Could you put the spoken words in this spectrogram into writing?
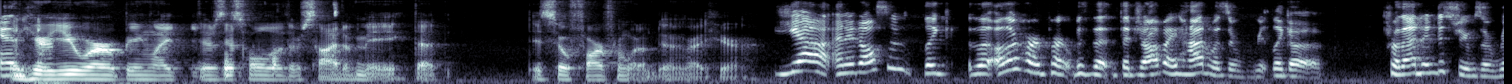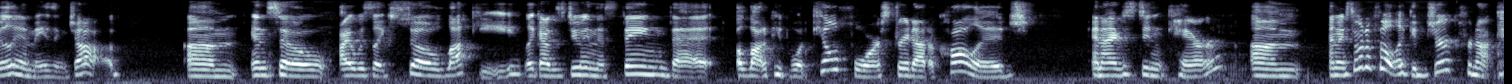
and, and here you were being like, there's this whole other side of me that is so far from what I'm doing right here. Yeah, and it also like the other hard part was that the job I had was a like a for that industry was a really amazing job. Um, and so I was like so lucky. Like I was doing this thing that a lot of people would kill for straight out of college, and I just didn't care. Um, and I sort of felt like a jerk for not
